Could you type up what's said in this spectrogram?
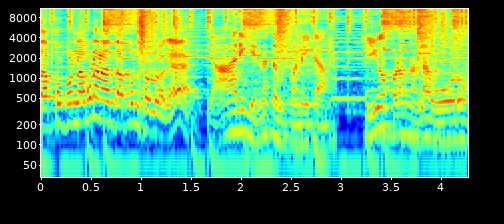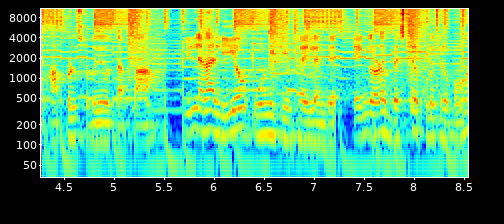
தப்பு பண்ணா கூட நான் தப்புன்னு சொல்லுவேங்க. யார் என்ன தப்பு பண்ணிட்டா? லியோ படம் நல்லா ஓடும் அப்படின்னு சொல்றது ஒரு தப்பா? இல்லைனா லியோ மூவி டீம் சைட்லேருந்து எங்களோட பெஸ்ட்டை கொடுத்துருக்கோம்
